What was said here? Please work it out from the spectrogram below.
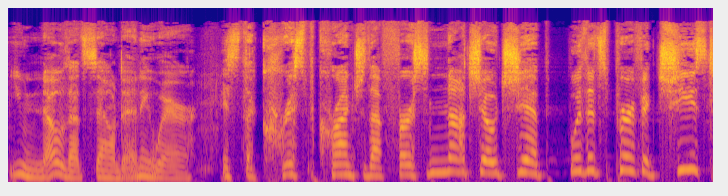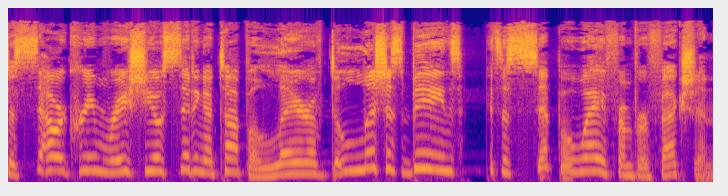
You know that sound anywhere. It's the crisp crunch of that first nacho chip. With its perfect cheese to sour cream ratio sitting atop a layer of delicious beans, it's a sip away from perfection.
